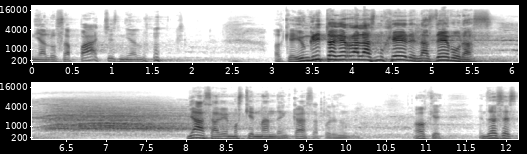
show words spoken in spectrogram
ni a los apaches, ni a los. Ok, un grito de guerra a las mujeres, las Déboras. Ya sabemos quién manda en casa, por eso. Ok, entonces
